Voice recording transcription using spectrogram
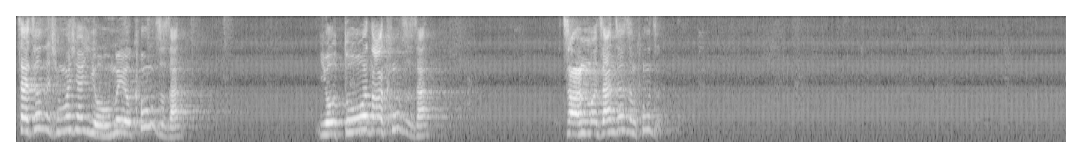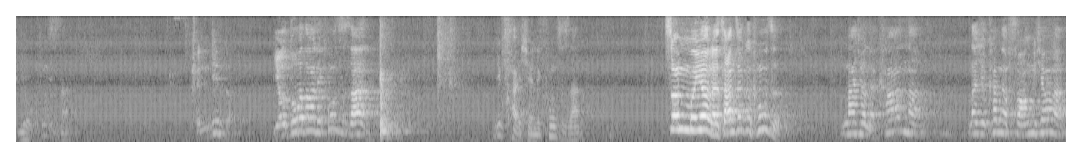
在这种情况下，有没有控制站？有多大控制站？怎么占这种控制？有控制站，肯定的。有多大的控制站？一块钱的控制站。怎么样来占这个控制？那就来看呐，那就看那方向了。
